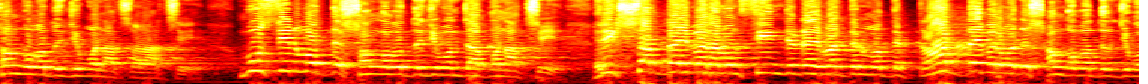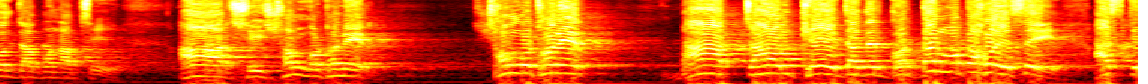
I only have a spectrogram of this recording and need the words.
সংঘবদ্ধ জীবন আচরণ আছে। মুসির মধ্যে সংঘবদ্ধ জীবন যাপন আছে। রিক্সার ড্রাইভার এবং সিএনজি ড্রাইভারদের মধ্যে ট্রাক ড্রাইভারের মধ্যে সংঘবদ্ধ জীবন যাপন আছে। আর সেই সংগঠনের সংগঠনের ভাত, চাউল খেয়ে যাদের গদ্দান মোটা হয়েছে, আজকে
